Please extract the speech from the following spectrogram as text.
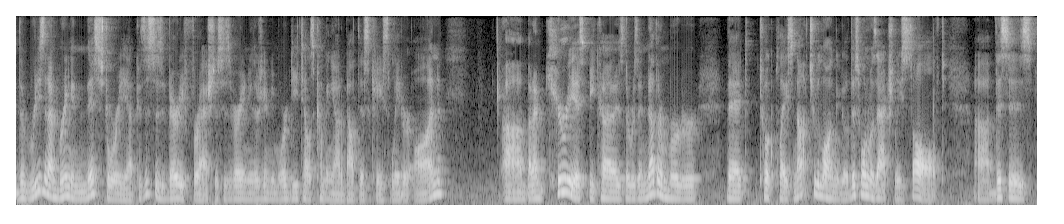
the reason I'm bringing this story up because this is very fresh. This is very new. There's going to be more details coming out about this case later on. Uh, but I'm curious because there was another murder that took place not too long ago. This one was actually solved. Uh, this is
